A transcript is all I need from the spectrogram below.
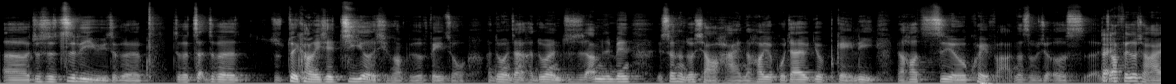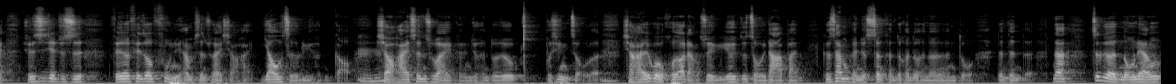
呃就是。是致力于这个这个在这个。对抗一些饥饿的情况，比如说非洲，很多人在很多人就是他们那边生很多小孩，然后又国家又不给力，然后资源又匮乏，那是不是就饿死了？你知道非洲小孩，全世界就是非洲非洲妇女，他们生出来小孩夭折率很高，嗯、小孩生出来可能就很多就不幸走了。小孩如果活到两岁，又就走一大半，可是他们可能就生很多很多很多很多等等的。那这个农粮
